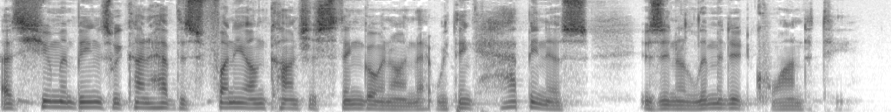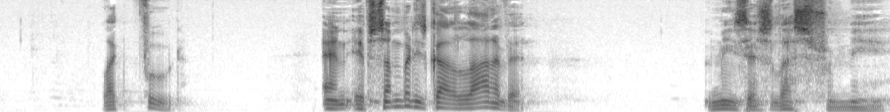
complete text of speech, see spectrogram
as human beings, we kind of have this funny unconscious thing going on that we think happiness is in a limited quantity, like food. And if somebody's got a lot of it, it means there's less for me.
